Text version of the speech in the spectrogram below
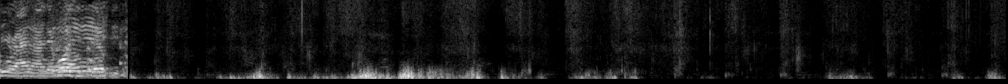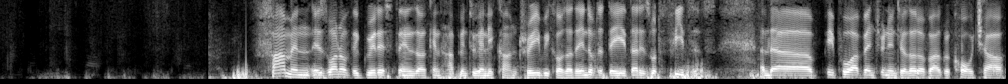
see right now the boss himself is Farming is one of the greatest things that can happen to any country because at the end of the day, that is what feeds us. And uh, people are venturing into a lot of agricultural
